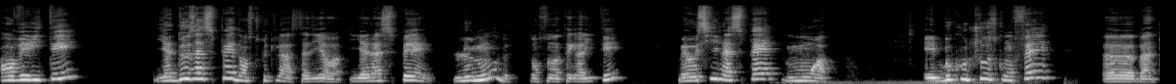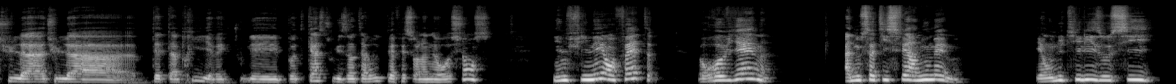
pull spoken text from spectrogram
en vérité, il y a deux aspects dans ce truc-là, c'est-à-dire il y a l'aspect le monde dans son intégralité, mais aussi l'aspect moi. Et beaucoup de choses qu'on fait, euh, ben tu l'as, tu l'as peut-être appris avec tous les podcasts ou les interviews que tu as fait sur la neuroscience. In fine, en fait, reviennent à nous satisfaire nous-mêmes. Et on utilise aussi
